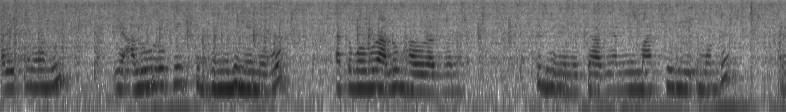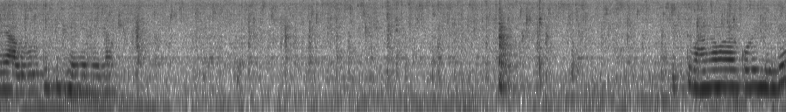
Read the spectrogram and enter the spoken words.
আর এখানে আমি এই আলুগুলোকে একটু ভেঙে ভেঙে নেব। এত বড় বড় আলু ভালো লাগবে না। একটু ভেঙে নিতে হবে। আমি মাছের ইয়ের মধ্যে আমি আলুগুলোকে একটু ভেঙে নিলাম। একটু ভাঙা ভাঙা করে নিলে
